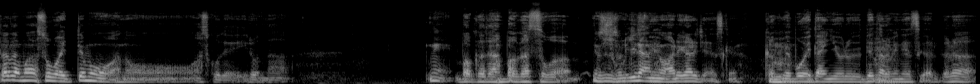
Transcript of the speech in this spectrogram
ただまあそうは言ってもあのあそこでいろんなね、爆弾爆発とか要するにそのイランのあれがあるじゃないですか。革命防衛隊によるデタラメのやつがあるから、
